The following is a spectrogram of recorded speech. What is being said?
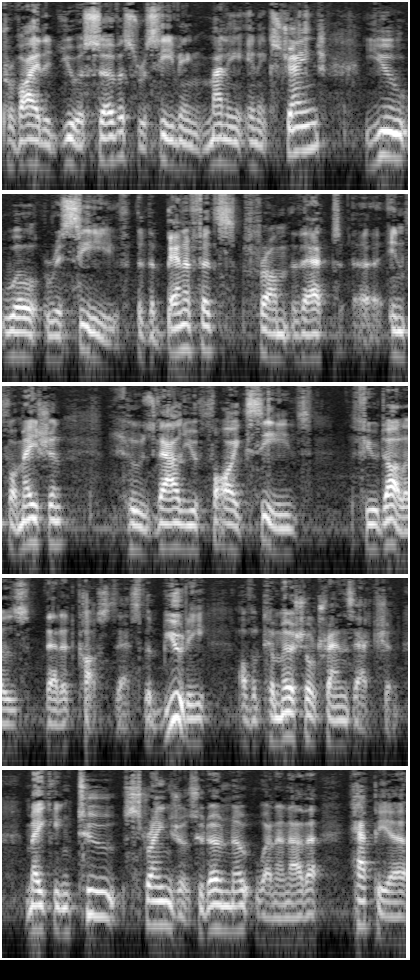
provided you a service, receiving money in exchange. You will receive the benefits from that uh, information whose value far exceeds the few dollars that it costs. That's the beauty of a commercial transaction, making two strangers who don't know one another happier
